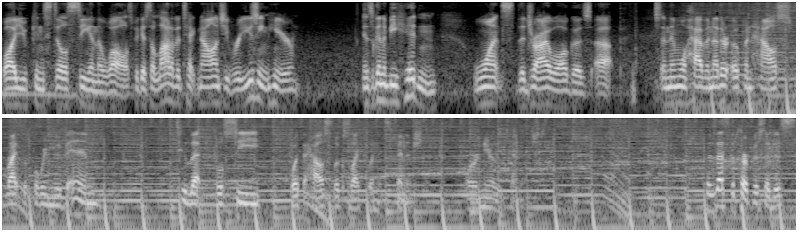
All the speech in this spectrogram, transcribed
while you can still see in the walls because a lot of the technology we're using here is going to be hidden once the drywall goes up. And then we'll have another open house right before we move in to let people see what the house looks like when it's finished or nearly finished. Because that's the purpose of this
